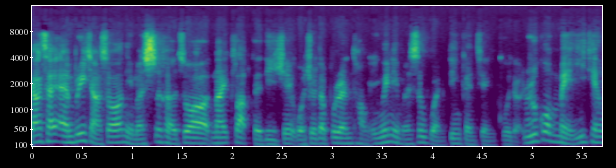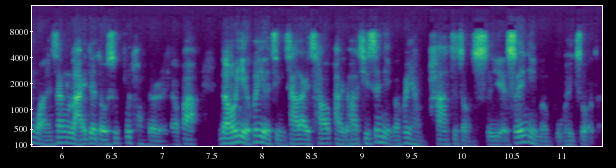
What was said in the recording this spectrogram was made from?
刚才 Ambry 讲说你们适合做 nightclub 的 DJ，我觉得不认同，因为你们是稳定跟坚固的。如果每一天晚上来的都是不同的人的话，然后也会有警察来抄牌的话，其实你们会很怕这种事业，所以你们不会做的。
